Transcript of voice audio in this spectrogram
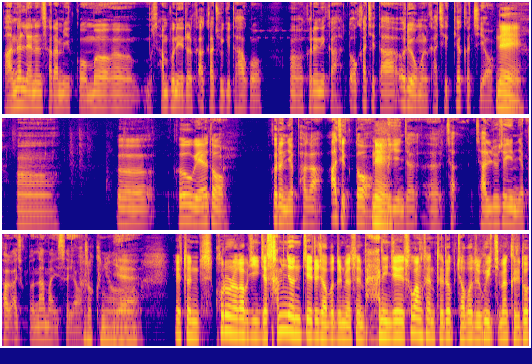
반을 내는 사람이 있고 뭐, 어, 뭐 3분의 1을 깎아주기도 하고 어, 그러니까 똑같이 다 어려움을 같이 겪었지요. 네, 어, 그, 그 외에도 그런 여파가 아직도 네. 그게 이제 어, 자, 잔류적인 여파가 아직도 남아 있어요. 그렇군요. 예, 하여튼 코로나가 이제 3년째를 접어들면서 많이 이제 소강 상태로 접어들고 있지만 그래도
